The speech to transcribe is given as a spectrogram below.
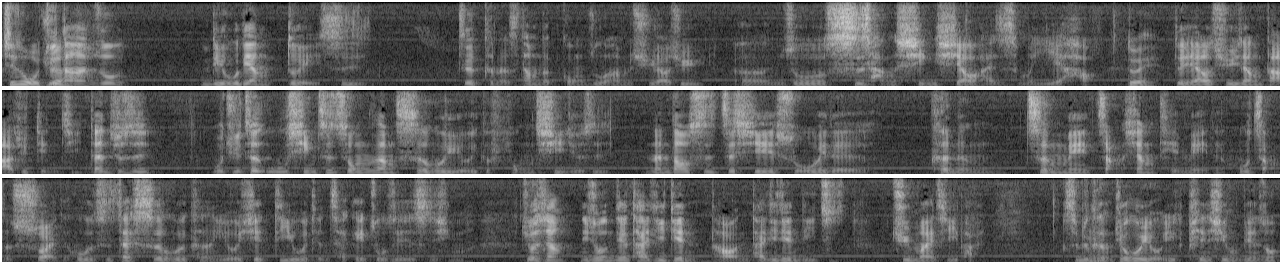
其实我觉得，当然说流量对是，这可能是他们的工作，他们需要去呃，你说市场行销还是什么也好，对对，要去让大家去点击。但就是我觉得这无形之中让社会有一个风气，就是难道是这些所谓的可能正妹、长相甜美的，或长得帅的，或者是在社会可能有一些地位的人才可以做这些事情吗？就像你说，你今天台积电好，你台积电离职去卖鸡排。是不是可能就会有一篇新闻，变说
